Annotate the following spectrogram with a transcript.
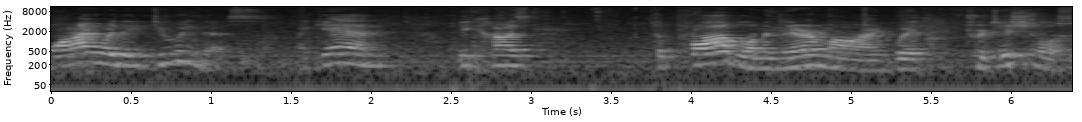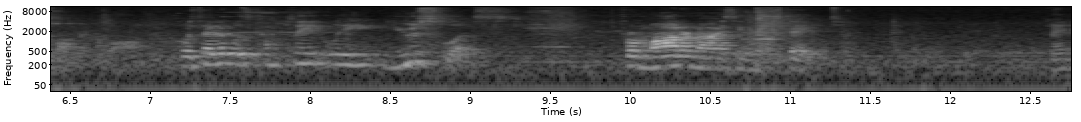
why were they doing this? Again, because the problem in their mind with traditional Islamic law was that it was completely useless for modernizing the state. Okay?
